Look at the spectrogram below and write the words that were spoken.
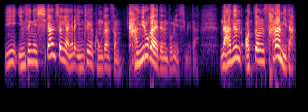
이 인생의 시간성이 아니라 인생의 공간성, 당위로 가야 되는 부분이 있습니다. 나는 어떤 사람이다.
